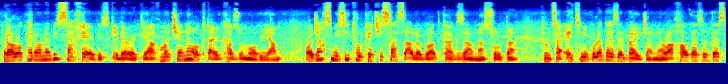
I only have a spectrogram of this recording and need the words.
მრავალფეროვნების სახეების კიდევ ერთი აღმოჩენა ოქტაი ქაზუმოვია. ოჯახს მისი თურქეთში სასწავლებლად გაგზავნა სურდა, თუმცა ეთნიკურად აზერბაიჯანელ ახალგაზრდას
